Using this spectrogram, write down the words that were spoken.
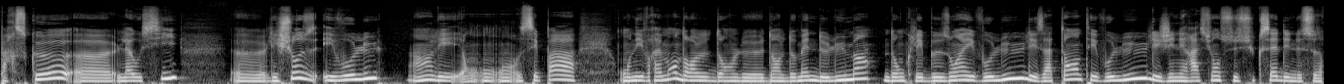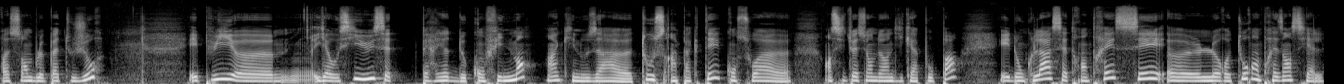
parce que là aussi, les choses évoluent Hein, on, pas, on est vraiment dans le, dans le, dans le domaine de l'humain, donc les besoins évoluent, les attentes évoluent, les générations se succèdent et ne se ressemblent pas toujours. Et puis, euh, il y a aussi eu cette période de confinement hein, qui nous a euh, tous impactés, qu'on soit euh, en situation de handicap ou pas. Et donc là, cette rentrée, c'est le retour en présentiel.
